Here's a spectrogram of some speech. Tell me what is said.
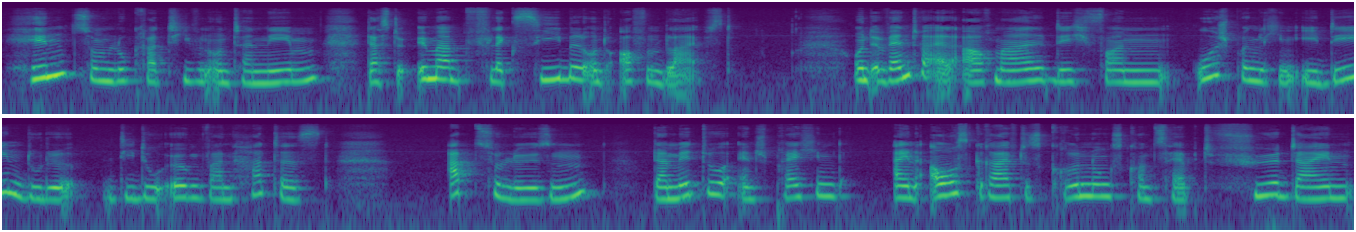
hin zum lukrativen Unternehmen, dass du immer flexibel und offen bleibst und eventuell auch mal dich von ursprünglichen Ideen, die du irgendwann hattest, abzulösen, damit du entsprechend ein ausgereiftes Gründungskonzept für dein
